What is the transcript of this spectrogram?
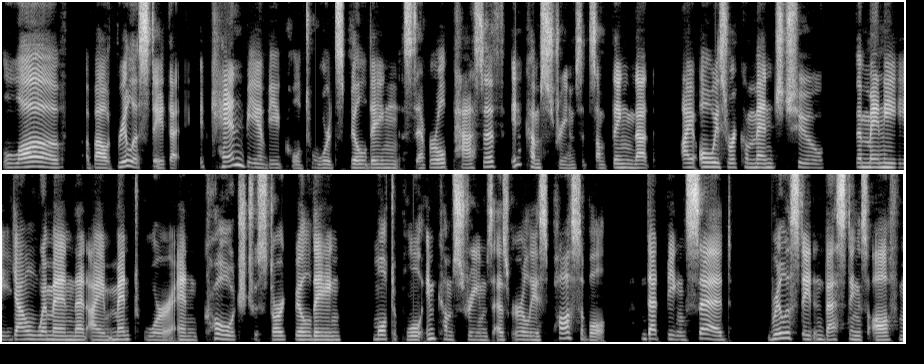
love about real estate that it can be a vehicle towards building several passive income streams. It's something that I always recommend to the many young women that I mentor and coach to start building multiple income streams as early as possible. That being said, real estate investing is often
